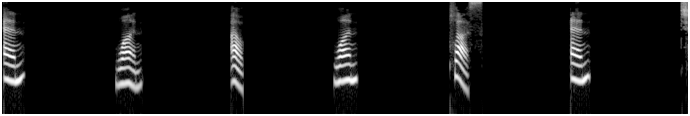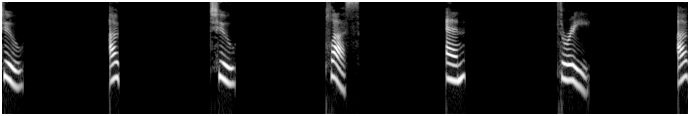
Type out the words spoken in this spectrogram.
n 1 a 1 plus n 2 a 2 plus n 3 a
